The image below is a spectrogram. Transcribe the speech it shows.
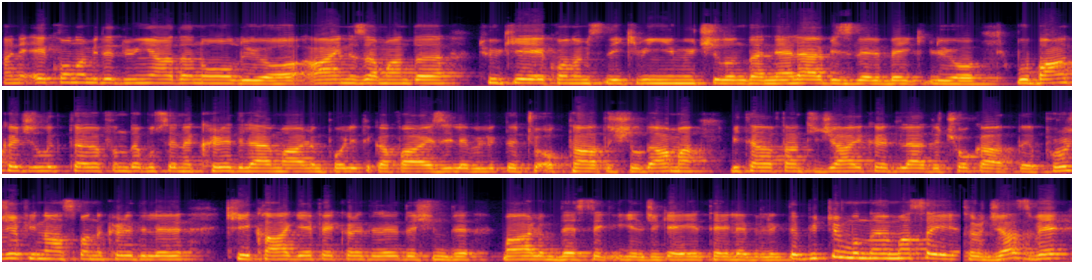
hani ekonomide dünyada ne oluyor? Aynı zamanda Türkiye ekonomisinde 2023 yılında neler bizleri bekliyor? Bu bankacılık tarafında bu sene krediler malum politika faiziyle birlikte çok tartışıldı ama bir taraftan ticari krediler de çok arttı. Proje finansmanı kredileri ki KGF kredileri de şimdi malum destekli gelecek EYT ile birlikte. Bütün bunları masaya yatıracağız ve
